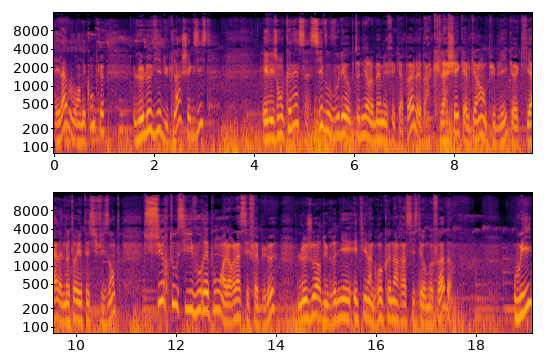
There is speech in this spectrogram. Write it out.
Et là, vous vous rendez compte que le levier du clash existe et les gens le connaissent. Si vous voulez obtenir le même effet qu'Apple, eh ben, clashez quelqu'un en public euh, qui a la notoriété suffisante. Surtout s'il vous répond, alors là c'est fabuleux, le joueur du grenier est-il un gros connard raciste et homophobe? Oui,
